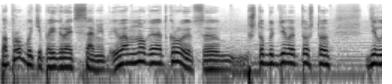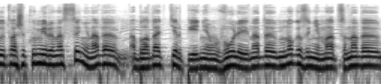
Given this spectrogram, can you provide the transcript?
попробуйте поиграть сами, и вам многое откроется. Чтобы делать то, что делают ваши кумиры на сцене, надо обладать терпением, волей, надо много заниматься, надо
